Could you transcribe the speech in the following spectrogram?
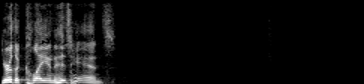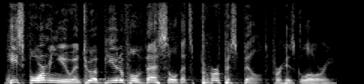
you're the clay in his hands. He's forming you into a beautiful vessel that's purpose built for His glory.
